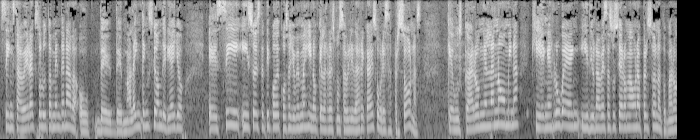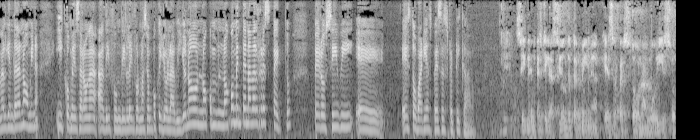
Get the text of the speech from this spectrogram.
sin saber absolutamente nada, o de, de mala intención, diría yo, eh, sí hizo este tipo de cosas. Yo me imagino que la responsabilidad recae sobre esas personas que buscaron en la nómina quién es Rubén y de una vez asociaron a una persona, tomaron a alguien de la nómina y comenzaron a, difundir la información porque yo la vi. Yo no, no, no comenté nada al respecto, pero sí vi eh, esto varias veces replicado. Si la investigación determina que esa persona lo hizo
